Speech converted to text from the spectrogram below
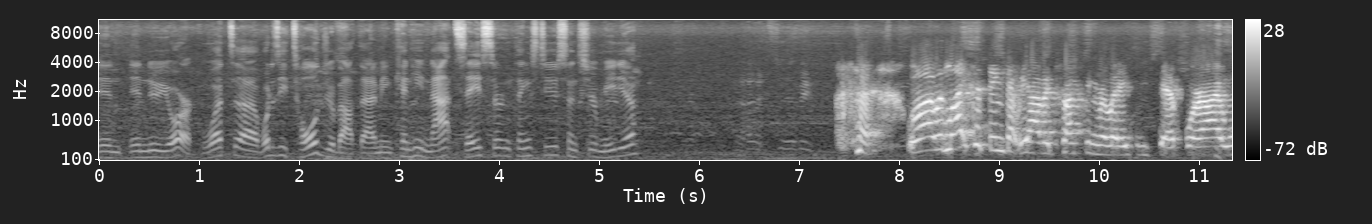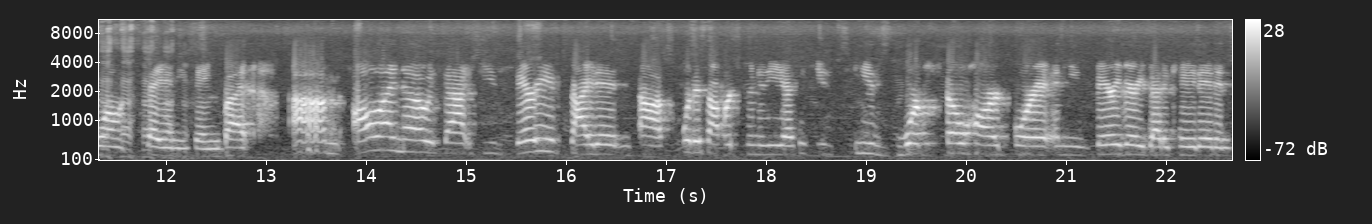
in, in New York. What uh, what has he told you about that? I mean, can he not say certain things to you since you're media? well, I would like to think that we have a trusting relationship where I won't say anything, but um, all I know is that he's very excited uh, for this opportunity. I think he's he's worked so hard for it, and he's very very dedicated. And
